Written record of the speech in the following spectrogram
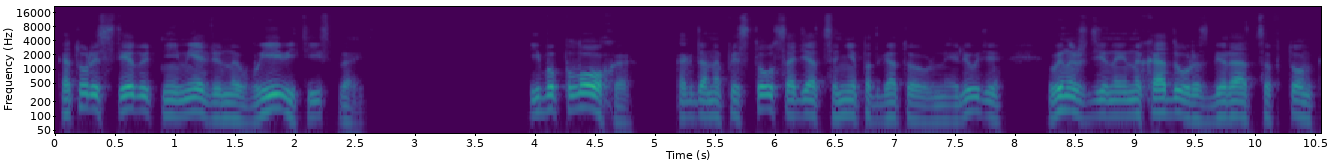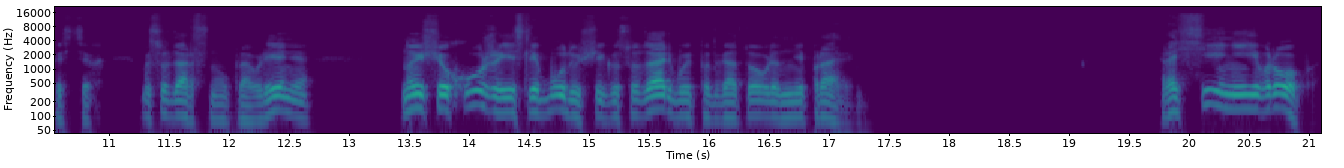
который следует немедленно выявить и исправить. Ибо плохо, когда на престол садятся неподготовленные люди, вынужденные на ходу разбираться в тонкостях государственного управления, но еще хуже, если будущий государь будет подготовлен неправильно. Россия не Европа,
